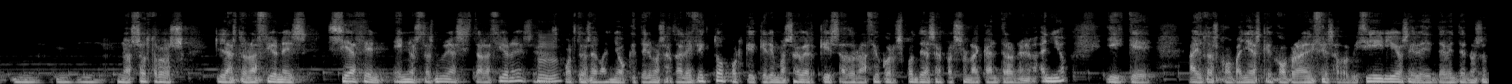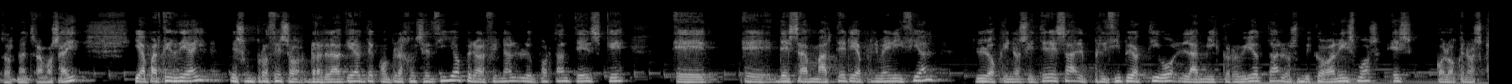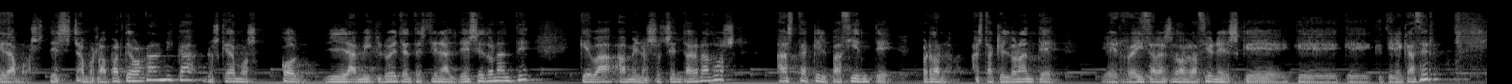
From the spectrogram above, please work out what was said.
nosotros las donaciones se hacen en nuestras mismas instalaciones, en los cuartos de baño que tenemos a tal efecto, porque queremos saber que esa donación corresponde a esa persona que ha entrado en el baño y que hay otras compañías que compran heces a domicilios, evidentemente nosotros no entramos ahí. Y a partir de ahí es un proceso relativamente complejo y sencillo, pero al final lo importante es que eh, eh, de esa materia prima inicial lo que nos interesa, el principio activo, la microbiota, los microorganismos, es con lo que nos quedamos. Desechamos la parte orgánica, nos quedamos con la microbiota intestinal de ese donante, que va a menos 80 grados, hasta que el paciente, perdón, hasta que el donante eh, realiza las donaciones que, tiene que hacer.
